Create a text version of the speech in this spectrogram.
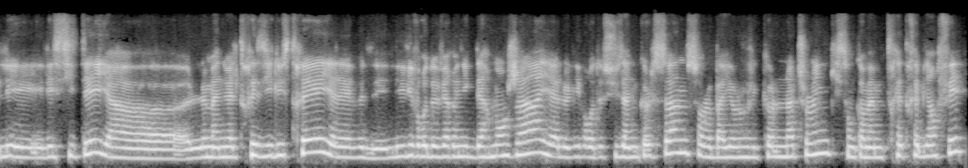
les, les citer, il y a euh, le manuel très illustré, il y a les, les, livres de Véronique Dermanja, il y a le livre de Suzanne Colson sur le biological nurturing qui sont quand même très très bien faits.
